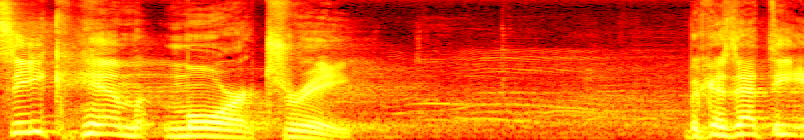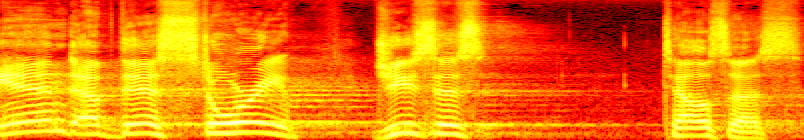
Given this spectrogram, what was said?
seek him more tree. Because at the end of this story, Jesus tells us,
